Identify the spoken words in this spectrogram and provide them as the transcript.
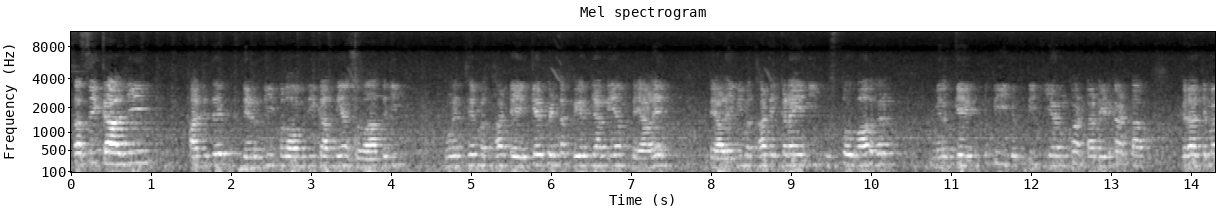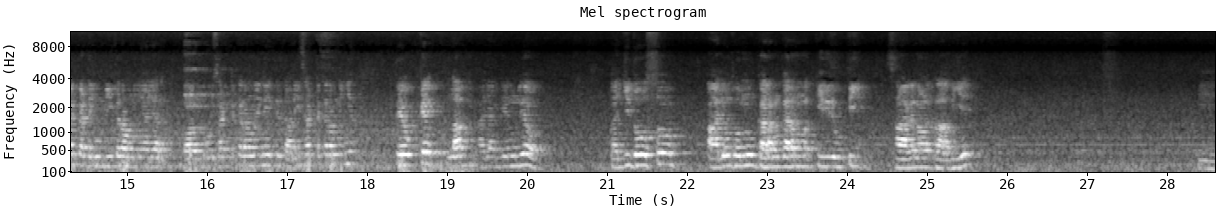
ਸਤਿ ਸ੍ਰੀ ਅਕਾਲ ਜੀ। ਅੱਜ ਦੇ ਦਿਨ ਦੀ ਬਲੌਗ ਦੀ ਕਰਦੇ ਹਾਂ ਸ਼ੁਰੂਆਤ ਜੀ। ਹੁਣ ਇੱਥੇ ਮੱਥਾ ਟੇਕ ਕੇ ਪਿੰਡ ਫੇਰ ਜਾਂਦੇ ਆ ਪਟਿਆਲੇ। ਪਟਿਆਲੇ ਵੀ ਮੱਥਾ ਟੇਕਣਾ ਹੈ ਜੀ। ਉਸ ਤੋਂ ਬਾਅਦ ਫਿਰ ਮਿਲ ਕੇ ਭਤੀਜ ਭਤੀਜੀਆਂ ਨੂੰ ਘੰਟਾ, ਡੇਢ ਘੰਟਾ। ਫਿਰ ਅੱਜ ਮੈਂ ਕਟਿੰਗ ਵੀ ਕਰਾਉਣੀ ਆ ਯਾਰ। ਬਾਲ ਬੂਲ ਸੈੱਟ ਕਰਾਉਣੇ ਨੇ ਤੇ ਦਾੜੀ ਸੈੱਟ ਕਰਾਉਣੀ ਆ। ਤੇ ਓਕੇ, ਲਵ, ਆ ਜਾ ਅੱਗੇ ਨੂੰ ਲਿਓ ਹਾਂਜੀ ਦੋਸਤੋ ਆਜੋ ਤੁਹਾਨੂੰ ਗਰਮ ਗਰਮ ਮੱਕੀ ਦੀ ਰੋਟੀ ਸਾਗ ਨਾਲ ਖਾ ਦਈਏ ਨਾਮ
